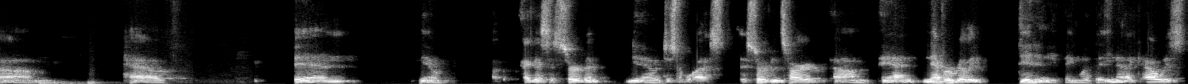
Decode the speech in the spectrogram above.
um, have been, you know, I guess a servant, you know, just a servant's heart, um, and never really did anything with it. You know, like I always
